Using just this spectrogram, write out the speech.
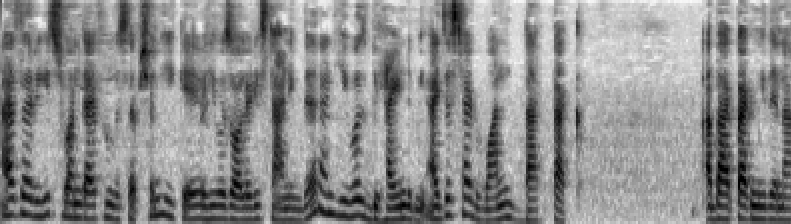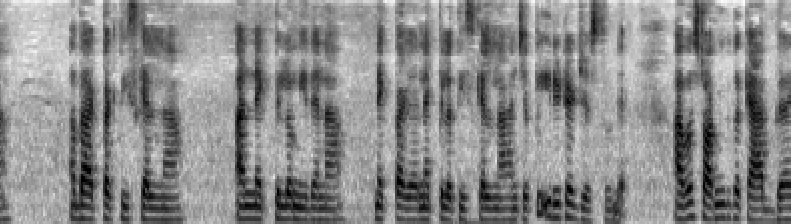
As I reached, one guy from reception, he came, he was already standing there and he was behind me. I just had one backpack. ఆ బ్యాక్ ప్యాక్ మీదేనా ఆ బ్యాక్ ప్యాక్ తీసుకెళ్ళినా ఆ నెక్ పిల్లో మీదేనా నెక్ ప్యాక్ నెక్ పిల్లో తీసుకెళ్ళినా అని చెప్పి ఇరిటేట్ చేస్తుండే I was talking to the cab guy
